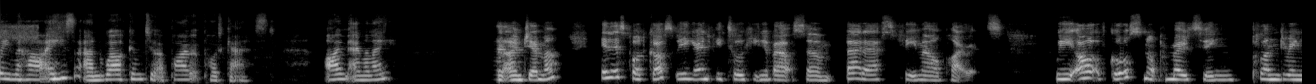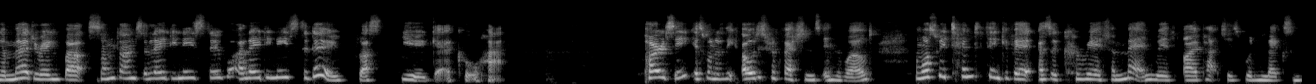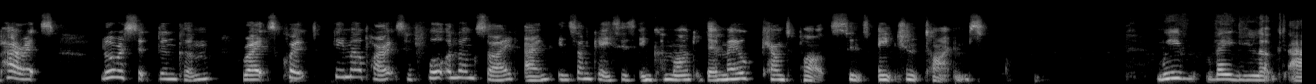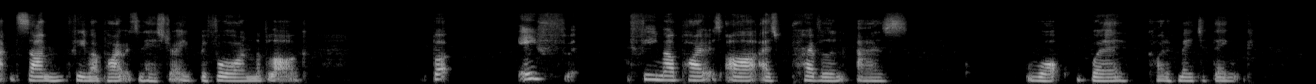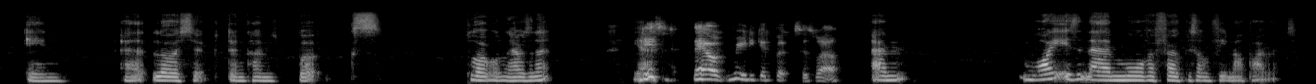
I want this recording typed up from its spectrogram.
Ahoy, Mahais, and welcome to a pirate podcast. I'm Emily. And I'm Gemma. In this podcast, we are going to be talking about some badass female pirates. We are, of course, not promoting plundering and murdering, but sometimes a lady needs to do what a lady needs to do. Plus, you get a cool hat. Piracy is one of the oldest professions in the world, and whilst we tend to think of it as a career for men with eye patches, wooden legs, and parrots, Laura Duncombe writes, quote, female pirates have fought alongside and, in some cases, in command of their male counterparts since ancient times. We've vaguely looked at some female pirates in history before on the blog, but if female pirates are as prevalent as what we're kind of made to think in uh, Laura Sook Duncombe's books, plural now, isn't it? Yes, they are really good books as well. Um, why isn't there more of a focus on female pirates?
